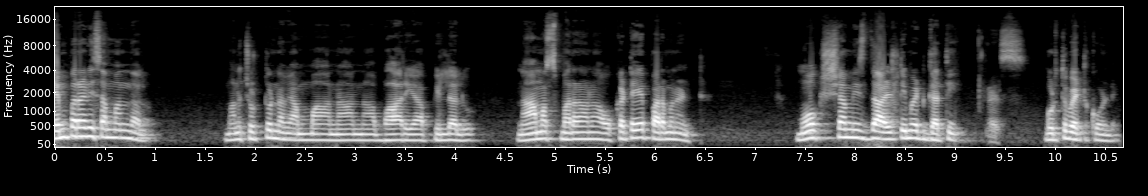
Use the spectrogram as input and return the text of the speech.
టెంపరీ సంబంధాలు. మన చుట్టూ ఉన్నవి అమ్మ నాన్న భార్య పిల్లలు నామస్మరణ ఒకటే పర్మనెంట్ మోక్షం ఇస్ ద అల్టిమేట్ గతి. గుర్తుపెట్టుకోండి.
